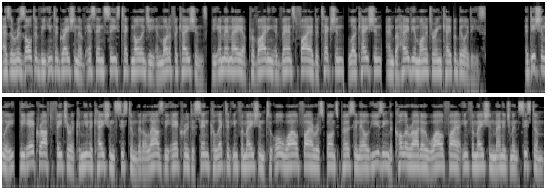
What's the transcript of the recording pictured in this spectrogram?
As a result of the integration of SNC's technology and modifications, the MMA are providing advanced fire detection, location, and behavior monitoring capabilities. Additionally, the aircraft feature a communications system that allows the aircrew to send collected information to all wildfire response personnel using the Colorado Wildfire Information Management System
